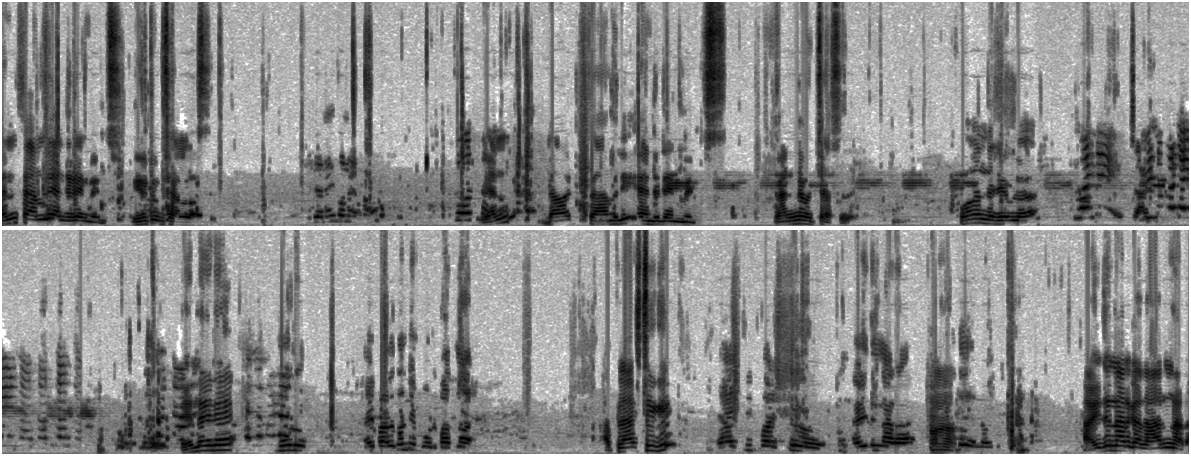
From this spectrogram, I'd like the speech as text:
N family entertainments YouTube channel వస్తుంది. ఎన్ డాట్ ఫ్యామిలీ ఎంటర్టైన్మెంట్స్ వెంటనే వచ్చేస్తుంది. ఫోన్ ఉందా జేబులో ఎన్నైనా? మూడు. అవి పదకొండు మూడు పద్నాలుగు. ఆ ప్లాస్టిక్? ప్లాస్టిక్ ఫస్ట్ ఐదున్నర? ఐదున్నర కదా ఆరున్నర.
